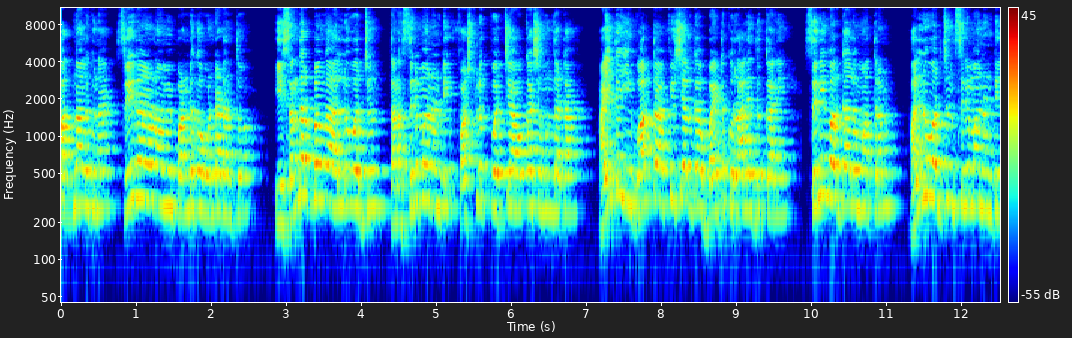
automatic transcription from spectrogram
పద్నాలుగున శ్రీరామనవమి పండుగ ఉండడంతో ఈ సందర్భంగా అల్లు అర్జున్ తన సినిమా నుండి ఫస్ట్ లుక్ వచ్చే అవకాశం ఉందట. అయితే ఈ వార్త అఫీషియల్గా బయటకు రాలేదు కానీ సినీ వర్గాలు మాత్రం అల్లు అర్జున్ సినిమా నుండి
